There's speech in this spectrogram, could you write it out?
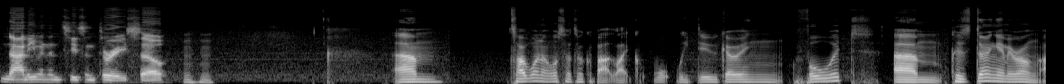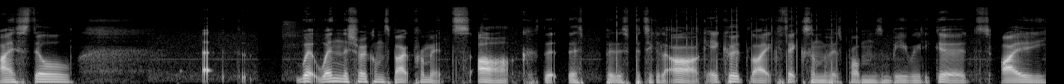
not even in season three. So hmm Um, so I want to also talk about like what we do going forward. Um, because don't get me wrong, I still. Wh- when the show comes back from its arc, that this this particular arc, it could like fix some of its problems and be really good. I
